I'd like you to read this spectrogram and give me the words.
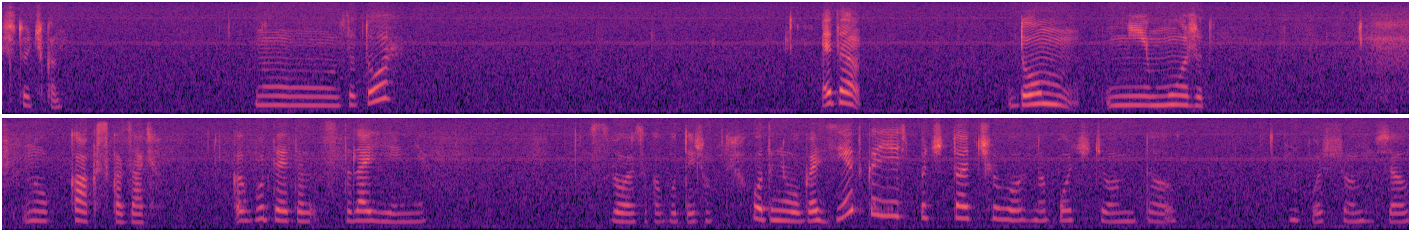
штучка. Ну, зато это дом не может, ну как сказать, как будто это строение строится, как будто еще. Вот у него газетка есть, почитать чего на почте он дал. На почте он взял.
